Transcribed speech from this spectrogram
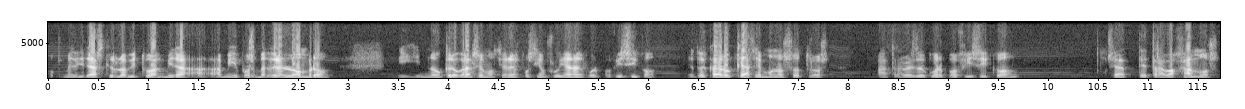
pues, me dirás que es lo habitual. Mira, a, mí pues me duele el hombro y no creo que las emociones pues influyan en el cuerpo físico. Entonces, claro, ¿qué hacemos nosotros? A través del cuerpo físico, o sea, te trabajamos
